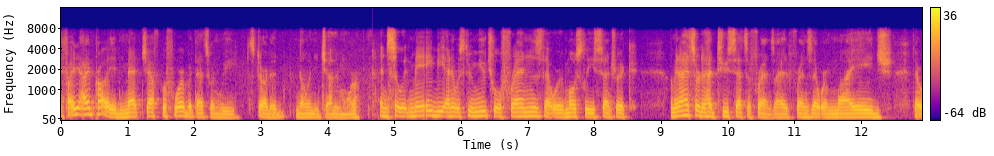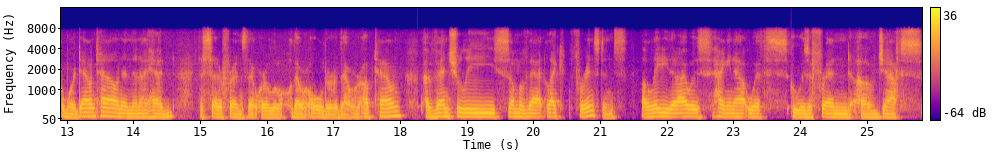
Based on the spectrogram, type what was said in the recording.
if I, I probably had met Jeff before, but that's when we started knowing each other more. And so it may be, and it was through mutual friends that were mostly centric. I mean, I had sort of had two sets of friends. I had friends that were my age, that were more downtown, and then I had the set of friends that were a little that were older that were uptown. Eventually, some of that, like for instance, a lady that I was hanging out with, who was a friend of Jeff's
